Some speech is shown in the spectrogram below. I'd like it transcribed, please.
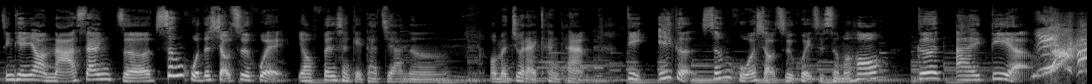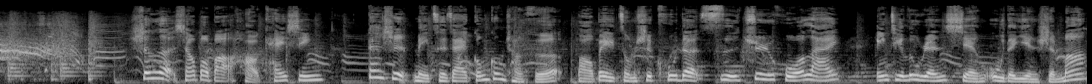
今天要拿三则生活的小智慧要分享给大家呢，我们就来看看第一个生活小智慧是什么吼？Good idea。生了小宝宝好开心，但是每次在公共场合，宝贝总是哭得死去活来，引起路人嫌恶的眼神吗？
